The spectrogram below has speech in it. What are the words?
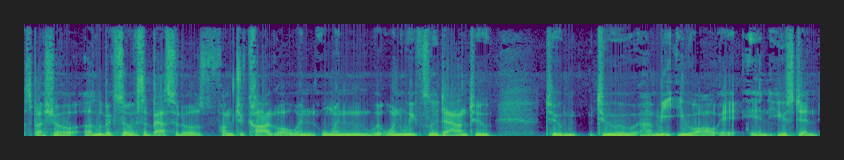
Special Olympic Service ambassadors from Chicago when when when we flew down to to to uh, meet you all in Houston.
